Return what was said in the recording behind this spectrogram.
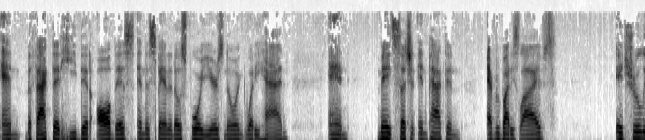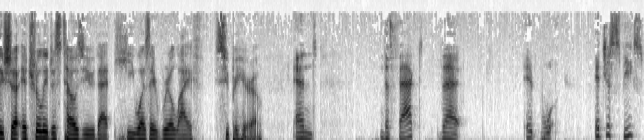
And the fact that he did all this in the span of those four years, knowing what he had, and made such an impact in everybody's lives, it truly sh- it truly just tells you that he was a real life superhero. and the fact that it w- it just speaks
